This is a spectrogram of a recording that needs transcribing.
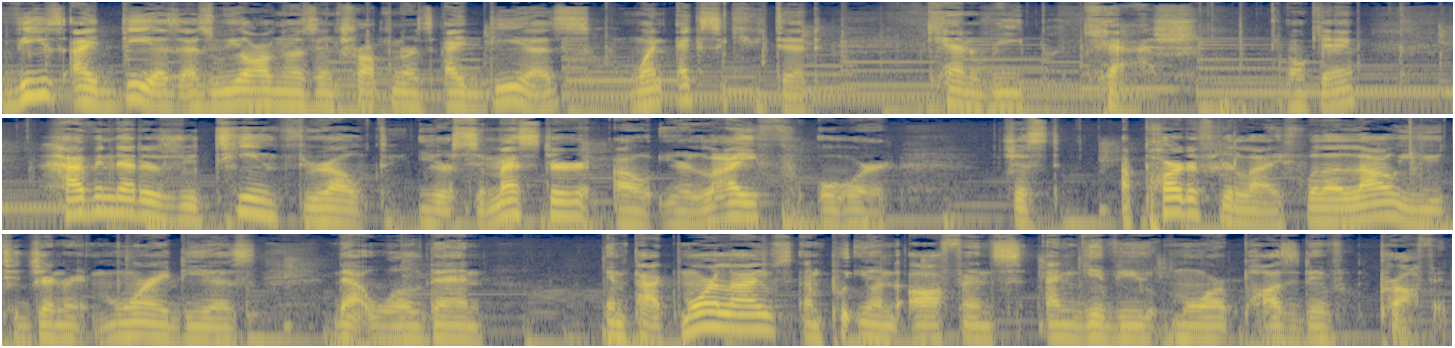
These ideas, as we all know as entrepreneurs, ideas, when executed, can reap cash. Okay? having that as routine throughout your semester, out your life, or just a part of your life will allow you to generate more ideas that will then impact more lives and put you on the offense and give you more positive profit.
